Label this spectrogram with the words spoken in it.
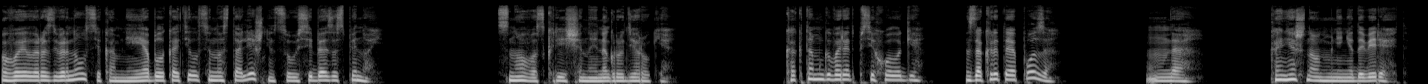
Вейл развернулся ко мне и облокотился на столешницу у себя за спиной. Снова скрещенные на груди руки. Как там говорят психологи? Закрытая поза? М да. Конечно, он мне не доверяет.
